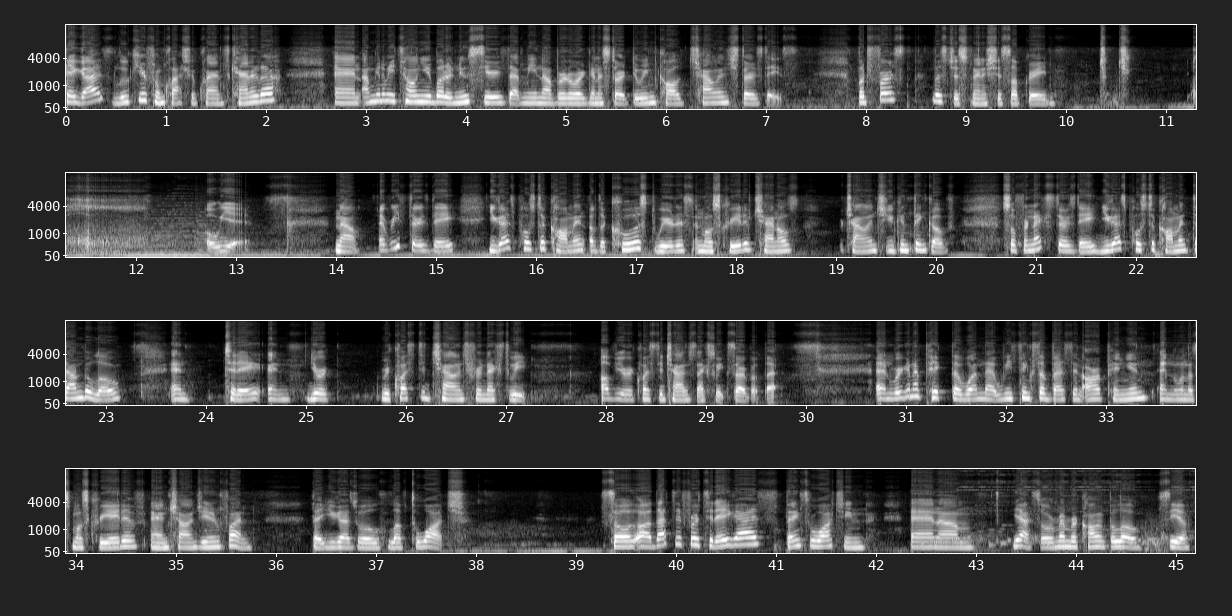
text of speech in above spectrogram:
Hey guys, Luke here from Clash of Clans Canada, and I'm going to be telling you about a new series that me and Alberto are going to start doing called Challenge Thursdays. But first, let's just finish this upgrade. Oh yeah. Now, every Thursday, you guys post a comment of the coolest, weirdest, and most creative channels challenge you can think of. So for next Thursday, you guys post a comment down below and today and your requested challenge for next week of your requested challenge next week. Sorry about that. And we're going to pick the one that we think's the best in our opinion and the one that's most creative and challenging and fun that you guys will love to watch. So uh, that's it for today, guys. Thanks for watching. And um, yeah, so remember, comment below. See ya.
